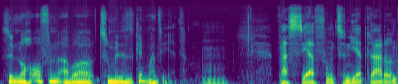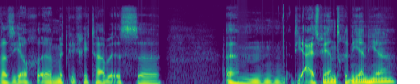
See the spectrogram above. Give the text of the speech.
sind noch offen, aber zumindest kennt man sie jetzt. Mhm. Was sehr funktioniert gerade und was ich auch äh, mitgekriegt habe, ist äh, ähm, die Eisbären trainieren hier.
